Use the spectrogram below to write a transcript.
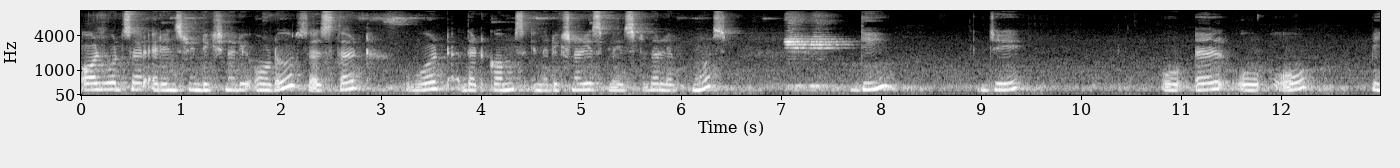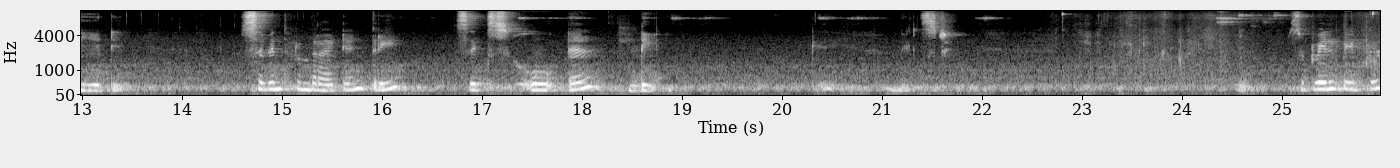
all words are arranged in dictionary order such that word that comes in the dictionary is placed to the leftmost D J O L O O P A T. Seventh from the right hand 3 6 O L D next so 12 people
